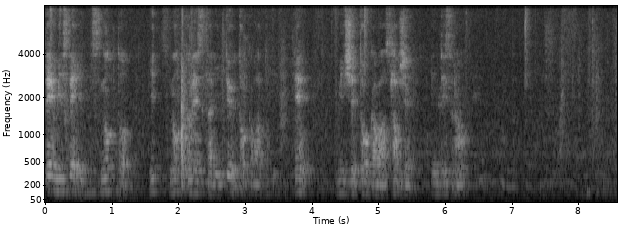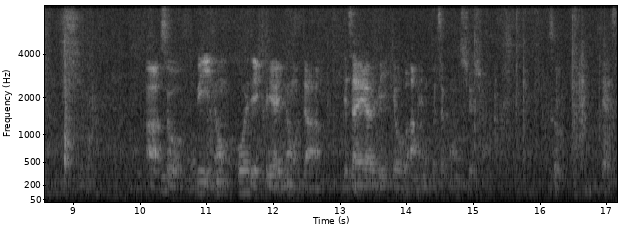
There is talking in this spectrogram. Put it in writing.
Then we say it's not it's not necessary to talk about Then we should talk about subject in this round. Uh, so we know already clearly know the desirability of amendment the constitution. So yes.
